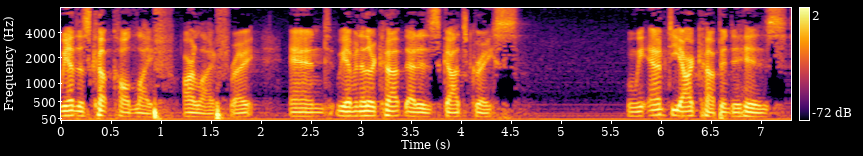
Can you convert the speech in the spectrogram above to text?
we have this cup called life, our life, right? And we have another cup that is God's grace. When we empty our cup into His,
